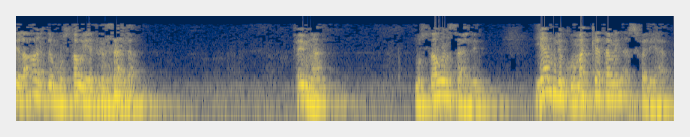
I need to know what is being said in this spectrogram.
إلى أرض مستوية سهلة. فهمنا مستوى سهل يملك مكة من أسفلها.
